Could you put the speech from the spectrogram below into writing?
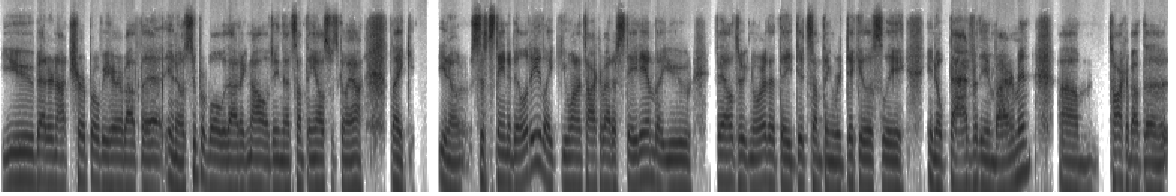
you better not chirp over here about the, you know, Super Bowl without acknowledging that something else was going on. Like you know sustainability like you want to talk about a stadium but you fail to ignore that they did something ridiculously you know bad for the environment um, talk about the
